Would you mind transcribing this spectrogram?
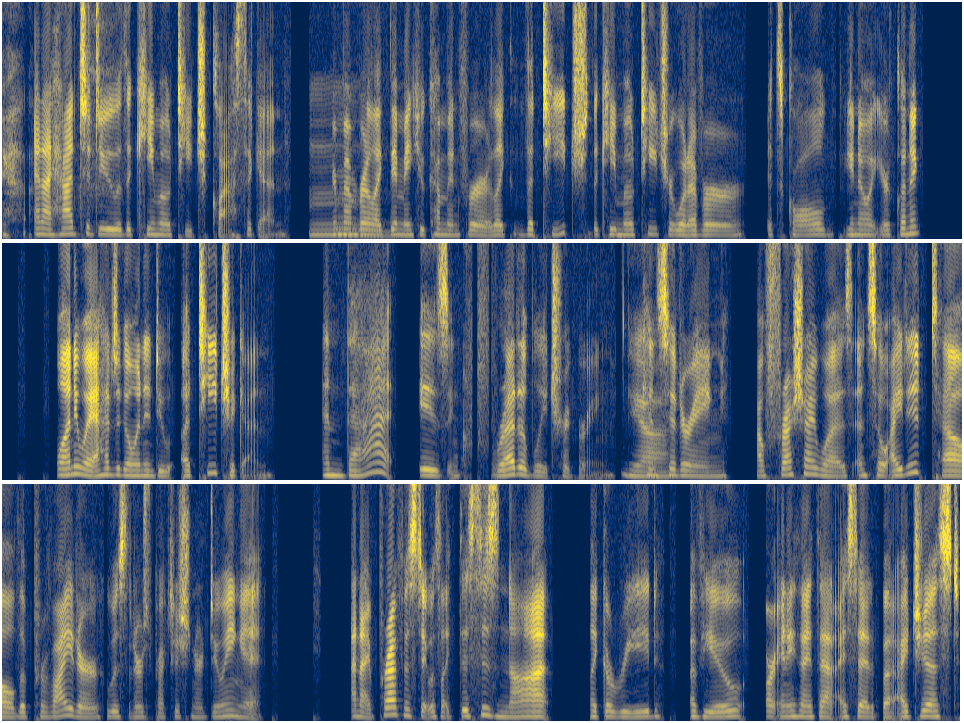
Yeah. and I had to do the chemo teach class again. Remember, like Mm. they make you come in for like the teach, the chemo teach, or whatever it's called, you know, at your clinic. Well, anyway, I had to go in and do a teach again, and that is incredibly triggering. yeah. considering how fresh I was. And so I did tell the provider who was the nurse practitioner doing it. And I prefaced it with like, this is not like a read of you or anything like that. I said, but I just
